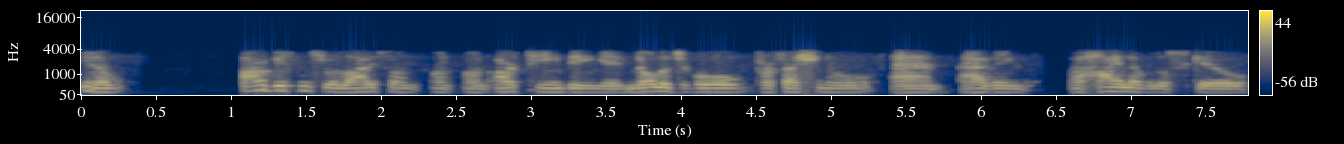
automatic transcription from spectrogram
you know our business relies on, on, on our team being a knowledgeable professional and having a high level of skill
